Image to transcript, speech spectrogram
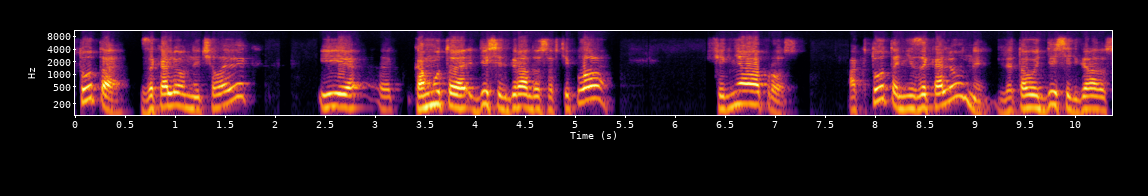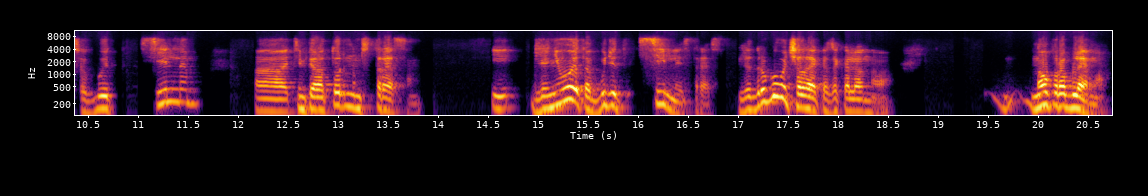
кто-то закаленный человек, и э, кому-то 10 градусов тепла – фигня вопрос. А кто-то незакаленный, для того 10 градусов будет сильным э, температурным стрессом. И для него это будет сильный стресс. Для другого человека закаленного – no проблема.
